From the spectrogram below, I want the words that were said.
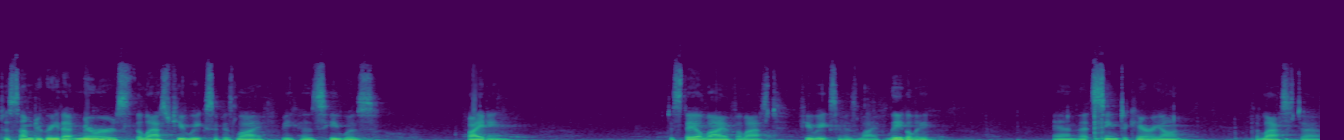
to some degree that mirrors the last few weeks of his life because he was fighting to stay alive the last few weeks of his life legally, and that seemed to carry on the last uh,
